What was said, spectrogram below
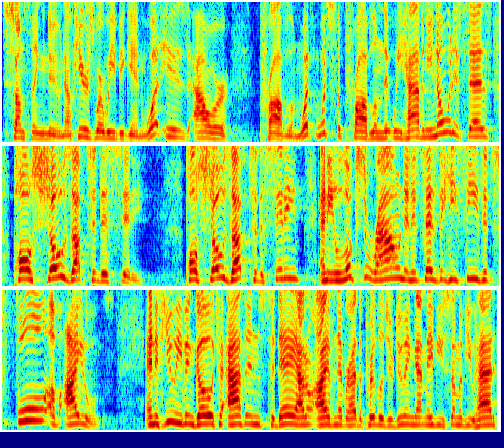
something new. Now, here's where we begin. What is our problem? What, what's the problem that we have? And you know what it says? Paul shows up to this city. Paul shows up to the city and he looks around and it says that he sees it's full of idols. And if you even go to Athens today, I don't I've never had the privilege of doing that. Maybe some of you had,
